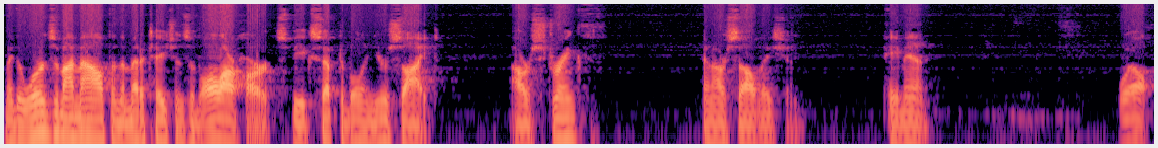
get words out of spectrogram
May the words of my mouth and the meditations of all our hearts be acceptable in your sight, our strength and our salvation. Amen. Well,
